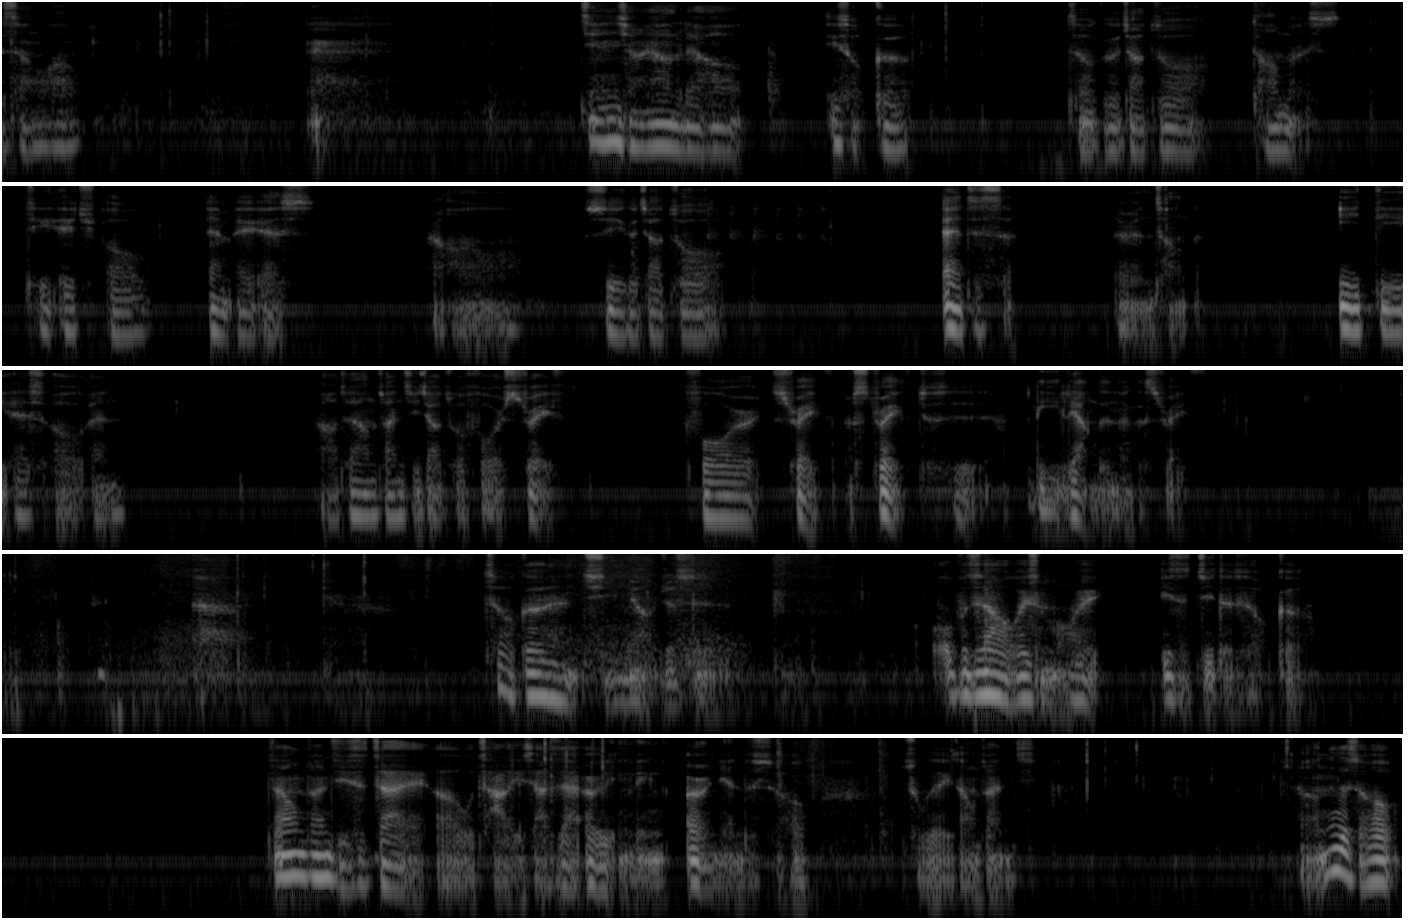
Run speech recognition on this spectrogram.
三荒。今天想要聊一首歌，这首歌叫做 Thomas，T H O M A S，然后是一个叫做 Edison 的人唱的，E D S O N。这张专辑叫做 For Strength，For Strength，Strength 就是力量的那个 Strength。这首歌很奇妙，就是我不知道我为什么会一直记得这首歌。这张专辑是在呃，我查了一下，是在二零零二年的时候出的一张专辑。然后那个时候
